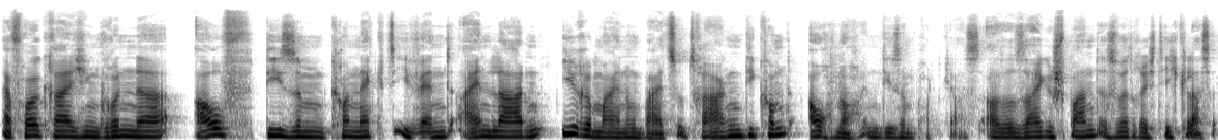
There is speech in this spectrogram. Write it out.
erfolgreichen Gründer auf diesem Connect-Event einladen, ihre Meinung beizutragen. Die kommt auch noch in diesem Podcast. Also sei gespannt, es wird richtig klasse.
